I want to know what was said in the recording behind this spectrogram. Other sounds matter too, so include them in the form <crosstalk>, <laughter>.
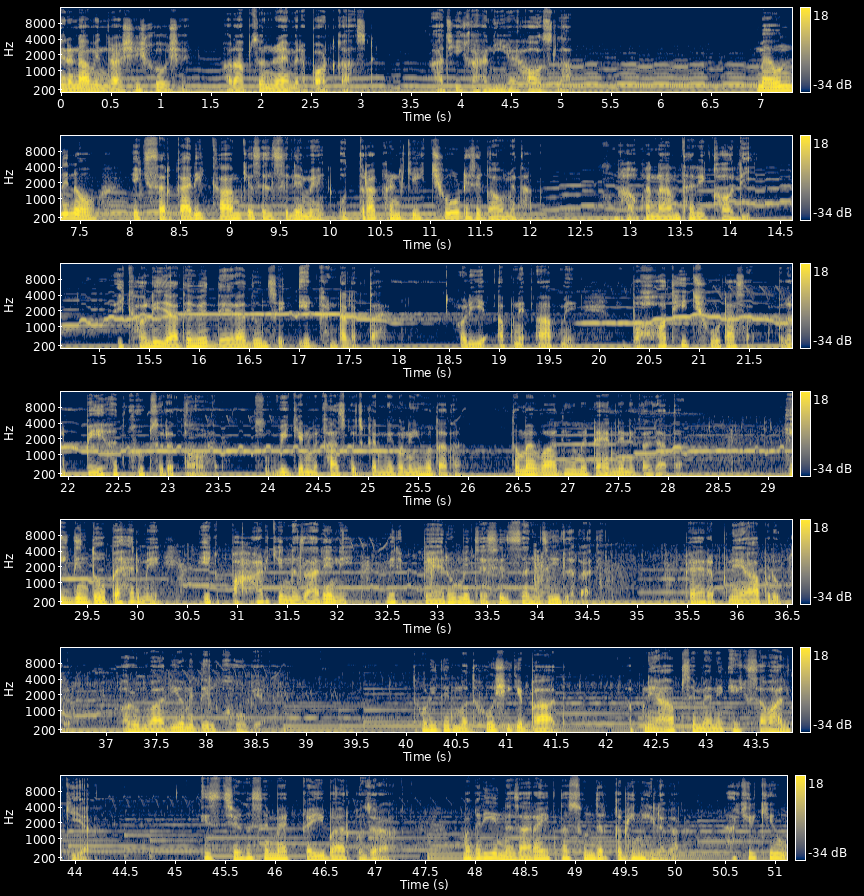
मेरा नाम इंद्राशीष घोष है और आप सुन रहे हैं मेरा पॉडकास्ट आज की कहानी है हौसला। मैं उन दिनों एक सरकारी काम के सिलसिले में उत्तराखंड के एक छोटे से गाँव में था। गाँव का नाम था रिखौली। रिखौली जाते हुए देहरादून से एक घंटा लगता है और ये अपने आप में बहुत ही छोटा सा, मगर बेहद खूबसूरत गाँव है। वीकेंड में खास कुछ करने को नहीं होता था तो मैं वादियों में टहलने निकल जाता। एक दिन दोपहर में एक पहाड़ के नज़ारे ने मेरे पैरों में जैसे जंजीर लगा दी। पैर अपने आप रुक गए और उन वादियों में दिल खो गया। थोड़ी देर मदहोशी के बाद अपने आप से मैंने एक सवाल किया। इस जगह से मैं कई बार गुजरा, मगर ये नज़ारा इतना सुंदर कभी नहीं लगा। आखिर क्यों?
